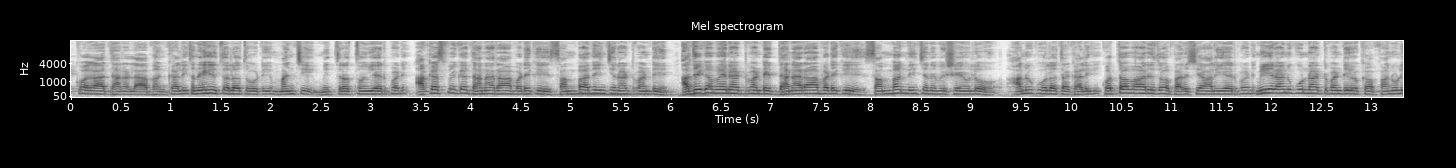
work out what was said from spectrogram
ఎక్కువగా ధన లాభం కలిగి స్నేహితులతోటి మంచి మిత్రత్వం ఏర్పడి ఆకస్మిక ధన రాబడికి సంపాదించినటువంటి అధికమైనటువంటి ధన రాబడికి సంబంధించిన విషయంలో అనుకూలత కలిగి కొత్త వారితో పరిచయాలు ఏర్పడి మీరు అనుకున్నటువంటి యొక్క పనులు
